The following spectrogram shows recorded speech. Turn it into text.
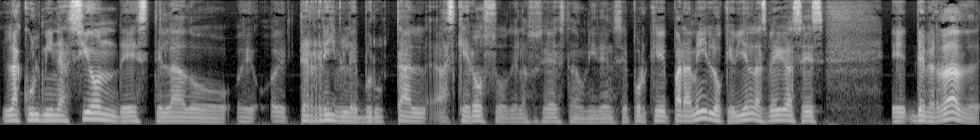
la culminación de este lado eh, eh, terrible, brutal, asqueroso de la sociedad estadounidense, porque para mí lo que vi en Las Vegas es de verdad,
